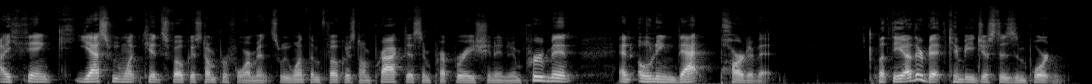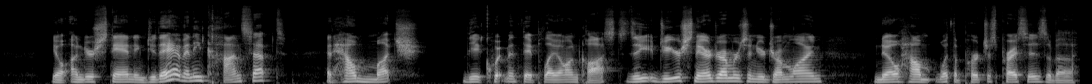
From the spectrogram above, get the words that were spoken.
I think, yes, we want kids focused on performance. We want them focused on practice and preparation and improvement and owning that part of it. But the other bit can be just as important. You know, understanding do they have any concept at how much the equipment they play on costs? Do, you, do your snare drummers and your drum line know how what the purchase price is of a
